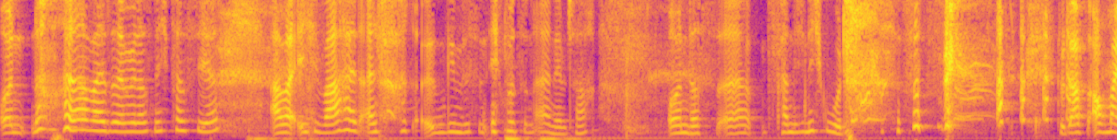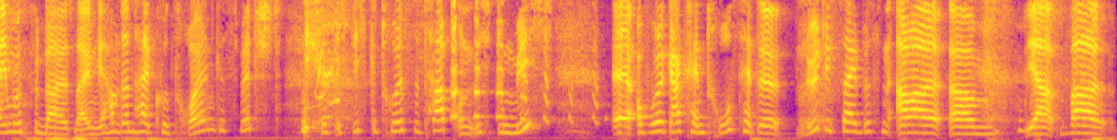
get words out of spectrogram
Und normalerweise wäre mir das nicht passiert. Aber ich war halt einfach irgendwie ein bisschen emotional an dem Tag. Und das äh, fand ich nicht gut. du darfst auch mal emotional sein. Wir haben dann halt kurz Rollen geswitcht, dass ich dich getröstet habe und nicht du mich. Äh, obwohl gar kein Trost hätte nötig sein müssen. Aber ähm, ja, war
